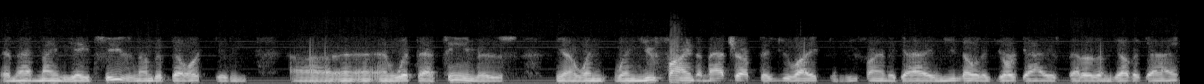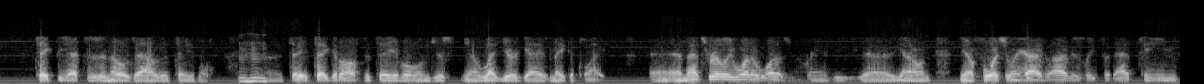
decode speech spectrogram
in that 98 season under Billick and, uh, and, and with that team is, you know, when when you find a matchup that you like and you find a guy and you know that your guy is better than the other guy, take the X's and O's out of the table. Mm-hmm. Uh, take take it off the table and just you know let your guys make a play. And, that's really what it was, Randy. Uh, you know, and, you know, fortunately, obviously for that team,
